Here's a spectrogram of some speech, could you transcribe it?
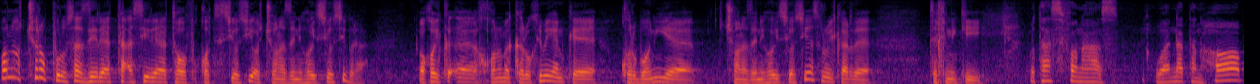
حالا چرا پروسه زیر تاثیر توافقات سیاسی یا چانزنی های سیاسی بره؟ آقای خانم کروخی میگن که قربانی چانزنی های سیاسی است روی کرده تکنیکی. متاسفانه است و نه تنها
